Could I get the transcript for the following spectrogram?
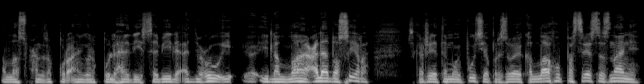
Аллах Субхану в Коране говорит, «Куль хади сабили ад'у иля Аллаха аля басира». Скажи, это мой путь, я призываю к Аллаху посредством знаний.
